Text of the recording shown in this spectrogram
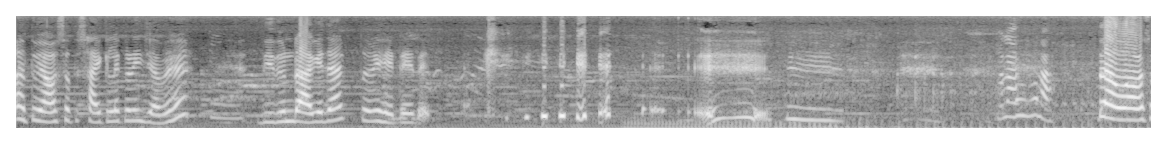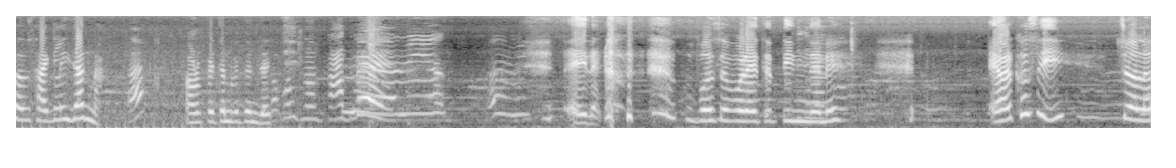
আর তুমি আমার সাথে সাইকেলে করেই যাবে হ্যাঁ? দিদুনরা আগে যাক তোর হেঁটে হেঁটে। আমার সাথে সাইকেলেই যাক না। আমরা পেছন পেছন যাচ্ছি এই দেখো বসে পড়েছে তিনজনে। এবার খুশি? চলো।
